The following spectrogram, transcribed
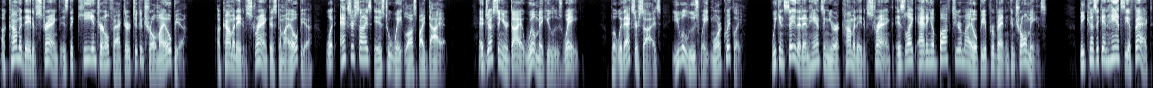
accommodative strength is the key internal factor to control myopia. Accommodative strength is to myopia what exercise is to weight loss by diet. Adjusting your diet will make you lose weight, but with exercise, you will lose weight more quickly. We can say that enhancing your accommodative strength is like adding a buff to your myopia prevent and control means, because it can enhance the effect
